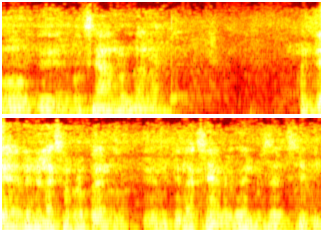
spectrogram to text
ఒక- ఒక శాల ఉండాలి? అంటే రెండు లక్షల రూపాయలు లక్ష యాభై వేలు సబ్సిడీ.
